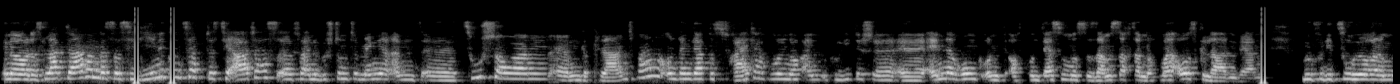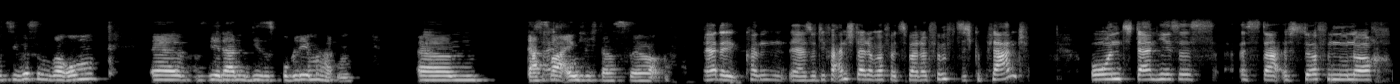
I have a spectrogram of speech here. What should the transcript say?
Genau, das lag daran, dass das Hygienekonzept des Theaters äh, für eine bestimmte Menge an äh, Zuschauern ähm, geplant war. Und dann gab es Freitag wohl noch eine politische äh, Änderung und aufgrund dessen musste Samstag dann nochmal ausgeladen werden. Nur für die Zuhörer, damit sie wissen, warum äh, wir dann dieses Problem hatten. Ähm, das, das heißt, war eigentlich das, ja. Die können, also die Veranstaltung war für 250 geplant. Und dann hieß es, es, da, es dürfen nur noch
